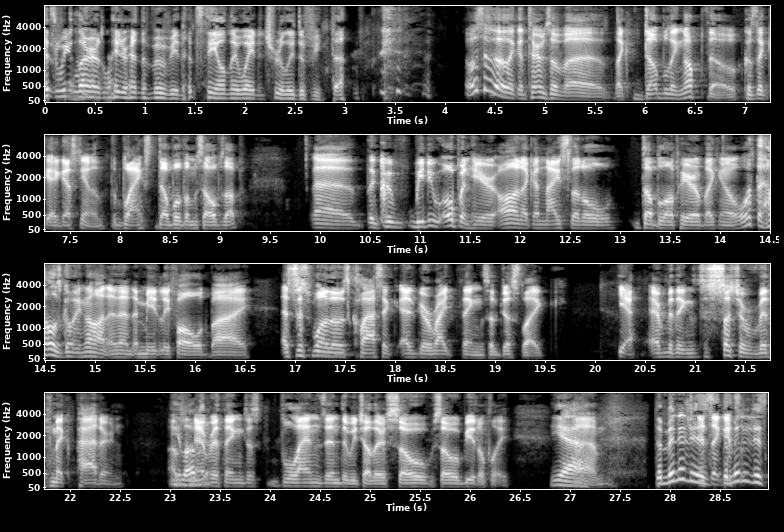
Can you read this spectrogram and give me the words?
as we learn later in the movie that's the only way to truly defeat them. I would say though, like in terms of uh, like doubling up though, because like I guess you know the blanks double themselves up. Uh, the we do open here on like a nice little double up here of like you know what the hell is going on, and then immediately followed by it's just one of those classic Edgar Wright things of just like yeah, everything's just such a rhythmic pattern. He of loves it. everything just blends into each other so so beautifully. Yeah. Um, The minute is like the minute is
